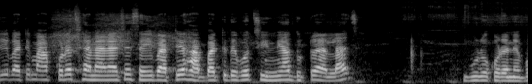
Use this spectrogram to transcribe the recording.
যে বাটি মাপ করে ছানা আছে, সেই বাটি হাফ বাটি দেবো চিনি আর দুটো এলাচ। গুঁড়ো করে নেব।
